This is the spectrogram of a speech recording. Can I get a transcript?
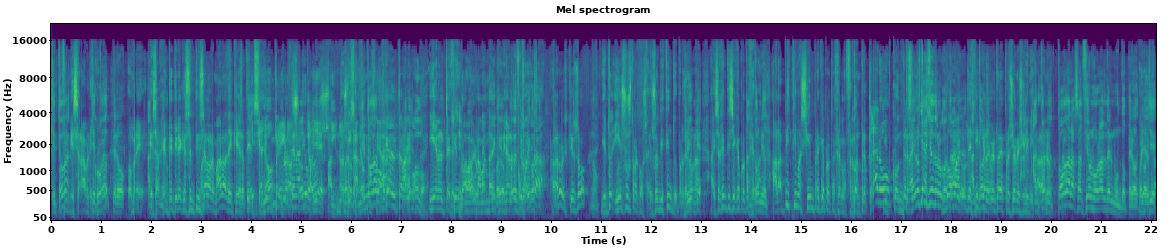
que toda- miserable, que cruel. toda- pero, hombre esa gente tiene que sentirse bueno, alarmada de que, este- que si no, un escenario haciendo apología del terrorismo y enalteciendo a una banda de un- ¿Puedo- criminales como cosa? Claro, es que eso y, eso es otra cosa, eso es distinto y por eso digo que a esa gente sí hay que protegerla. A las víctimas siempre hay que protegerlas, Fernando. Pero claro, pero si no estoy diciendo lo contrario. decir que la libertad de expresión es ilimitada. Antonio, toda la sanción moral del mundo, pero Pues oye,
